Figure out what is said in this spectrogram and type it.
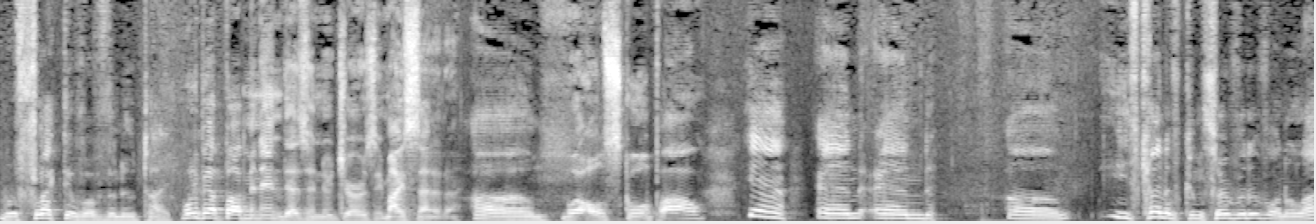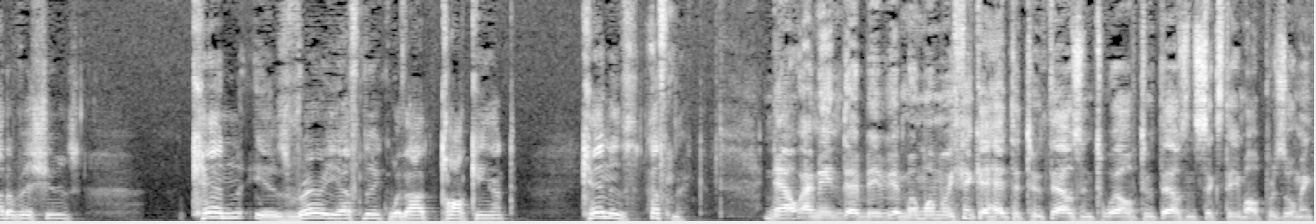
reflective of the new type. What about Bob Menendez in New Jersey, my senator? Um, More old school, Paul. yeah, and and um, he's kind of conservative on a lot of issues. Ken is very ethnic without talking it. Ken is ethnic. Now, I mean, when when we think ahead to 2012, 2016, well, presuming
